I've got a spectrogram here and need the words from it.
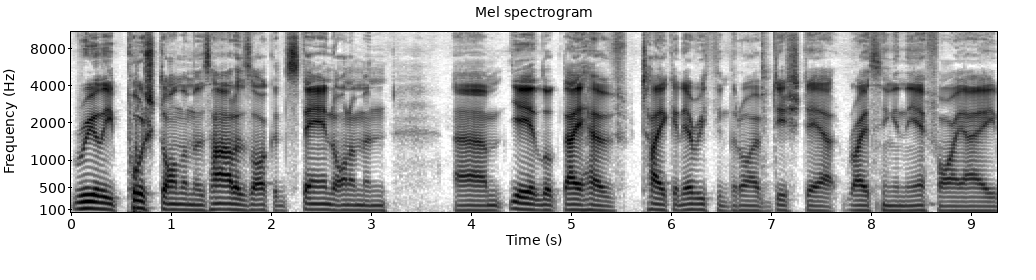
really pushed on them as hard as I could stand on them. And um, yeah, look, they have taken everything that I've dished out racing in the FIA,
